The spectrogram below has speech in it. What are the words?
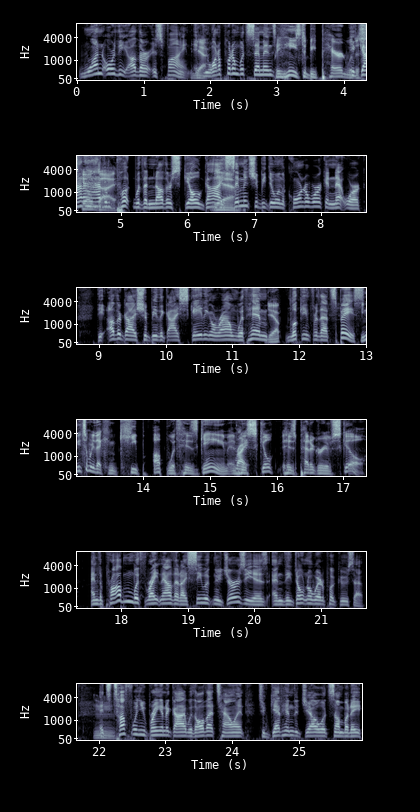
One or the other is fine. If Yeah. you want to put him with Simmonds, But he needs to be paired with you got to have guy. him put with another skilled guy. Yeah. Simmonds should be doing the corner work and network. The other guy should be the guy skating around with him, Yep. looking for that space. you need somebody that can keep up with his game and Right. his skill, his pedigree of skill. And the problem with right now that I see with New Jersey is, and they don't know where to put Gusev. It's Mm. tough when you bring in a guy with all that talent to get him to gel with somebody.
